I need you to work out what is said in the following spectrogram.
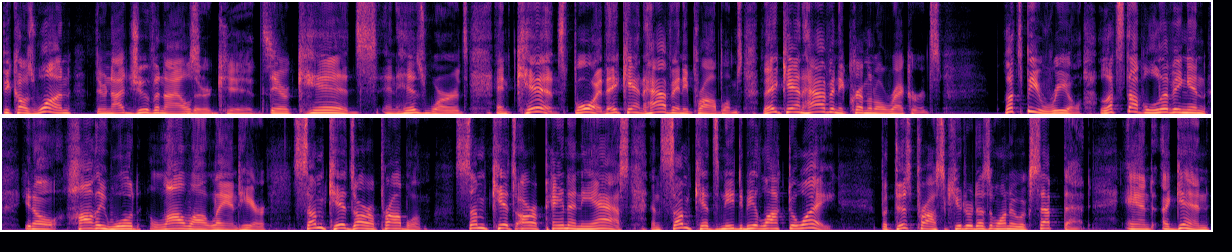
because, one, they're not juveniles. They're kids. They're kids, in his words. And kids, boy, they can't have any problems. They can't have any criminal records. Let's be real. Let's stop living in, you know, Hollywood la la land here. Some kids are a problem. Some kids are a pain in the ass, and some kids need to be locked away. But this prosecutor doesn't want to accept that. And again,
